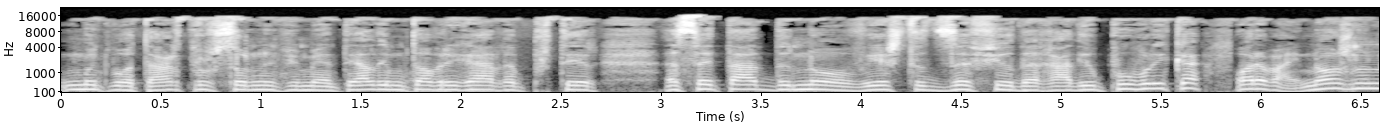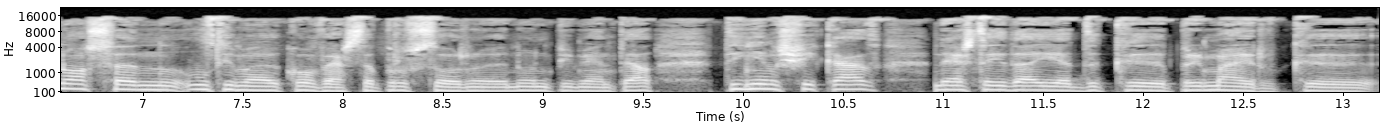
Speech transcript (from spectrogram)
Muito boa tarde, professor Nuno Pimentel, e muito obrigada por ter aceitado de novo este desafio da Rádio Pública. Ora bem, nós na nossa última conversa, professor Nuno Pimentel, tínhamos ficado nesta ideia de que, primeiro, que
